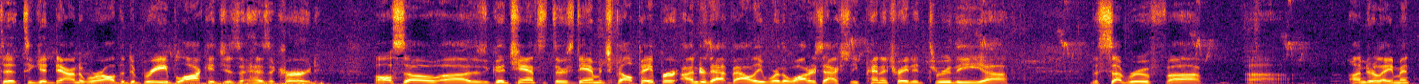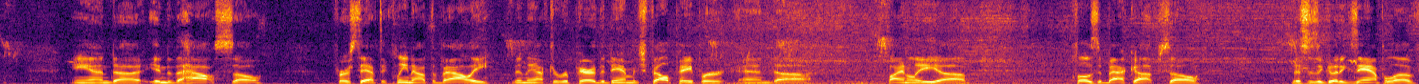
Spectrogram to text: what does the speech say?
to to get down to where all the debris blockage is, has occurred. Also, uh, there's a good chance that there's damaged felt paper under that valley where the water's actually penetrated through the uh, the subroof uh, uh, underlayment and uh, into the house. So first they have to clean out the valley, then they have to repair the damaged felt paper and uh, finally uh, close it back up. So this is a good example of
